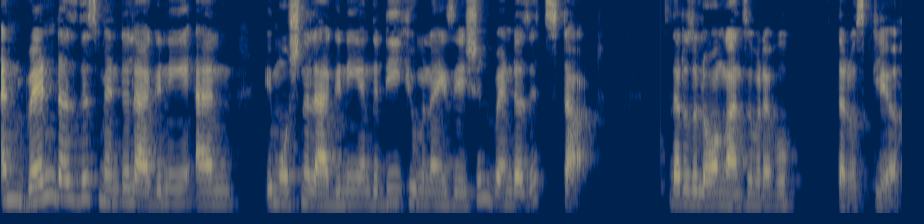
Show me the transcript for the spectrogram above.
and when does this mental agony and emotional agony and the dehumanization when does it start? That was a long answer but i hope that was clear.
